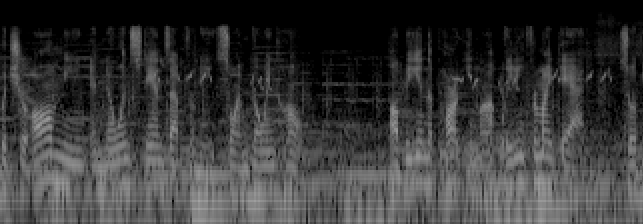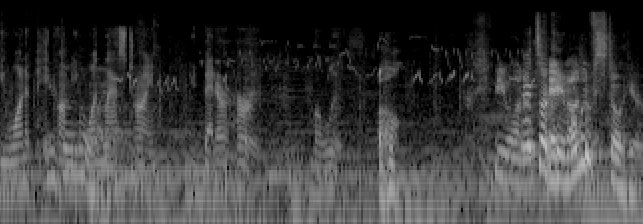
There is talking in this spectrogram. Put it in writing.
But you're all mean and no one stands up for me, so I'm going home. I'll be in the parking lot waiting for my dad. So if you want to pick on me one last time, you'd better hurry. Maloof. Oh, You wanna It's okay. pick on- Maloof's still here.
